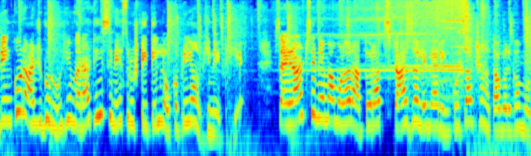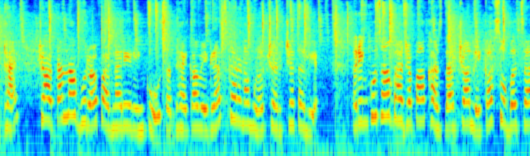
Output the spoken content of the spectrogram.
रिंकू राजगुरू ही मराठी सिनेसृष्टीतील लोकप्रिय अभिनेत्री आहे. सैराट सिनेमामुळे रातोरात स्टार झालेल्या रिंकूचा चाहता वर्ग मोठा आहे. चाहत्यांना भुरळ पाडणारी रिंकू सध्या एका वेगळ्याच कारणामुळे चर्चेत आली आहे. रिंकूचा भाजपा खासदारच्या लेकासोबतचा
